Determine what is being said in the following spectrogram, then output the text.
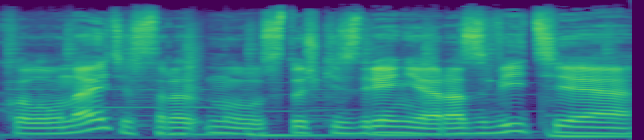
в Hollow Knight с, ну, с точки зрения развития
